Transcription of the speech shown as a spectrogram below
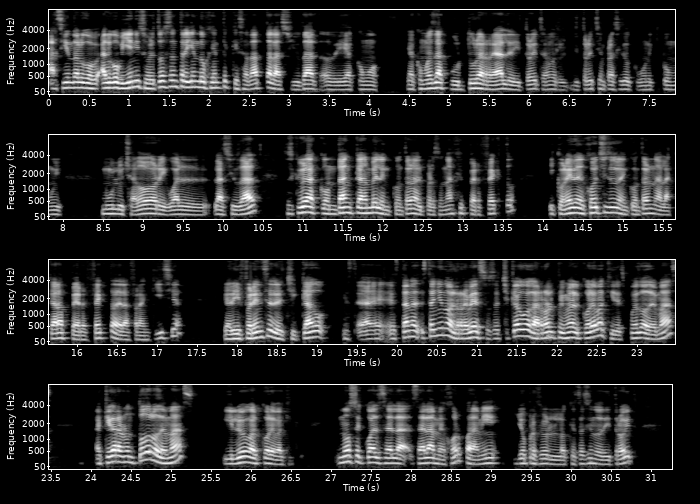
haciendo algo, algo bien y sobre todo están trayendo gente que se adapta a la ciudad, ya como, ya como es la cultura real de Detroit. Sabemos, Detroit siempre ha sido como un equipo muy, muy luchador, igual la ciudad. Entonces creo que con Dan Campbell encontraron al personaje perfecto y con Aiden Hutchinson encontraron a la cara perfecta de la franquicia y a diferencia de Chicago, eh, están, están yendo al revés. O sea, Chicago agarró el primero al coreback y después lo demás. Aquí agarraron todo lo demás y luego al coreback. No sé cuál sea la, sea la mejor. Para mí, yo prefiero lo que está haciendo Detroit.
